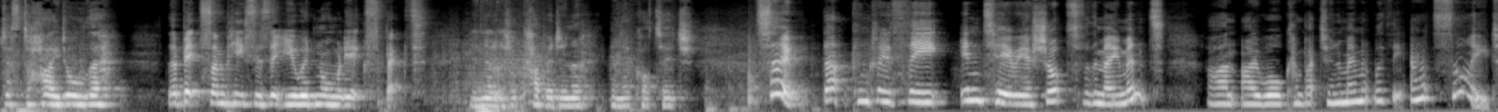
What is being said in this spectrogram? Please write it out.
just to hide all the the bits and pieces that you would normally expect in a little cupboard in a, in a cottage. So that concludes the interior shots for the moment and I will come back to you in a moment with the outside.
